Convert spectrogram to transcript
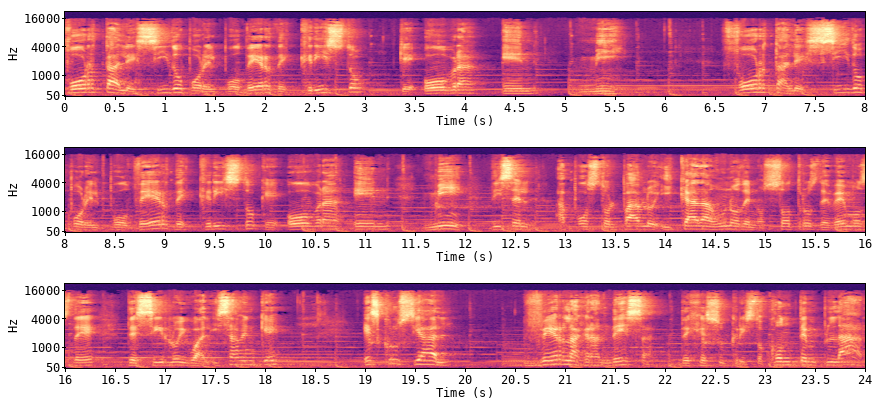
fortalecido por el poder de Cristo que obra en mí, fortalecido por el poder de Cristo que obra en mí, dice el apóstol Pablo, y cada uno de nosotros debemos de decirlo igual. ¿Y saben qué? Es crucial ver la grandeza de Jesucristo, contemplar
